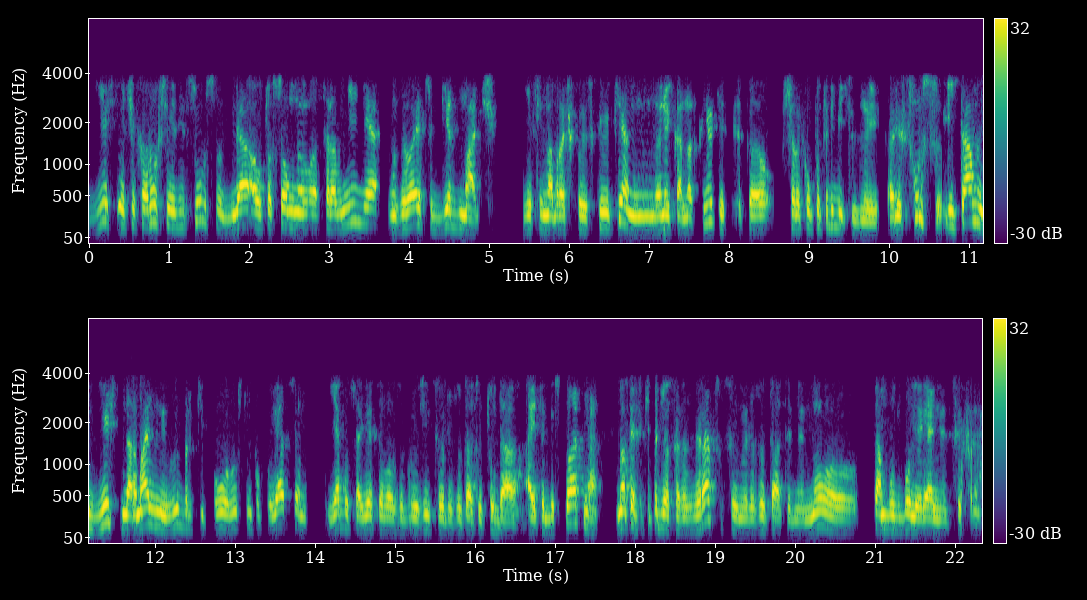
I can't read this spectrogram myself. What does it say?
Есть очень хорошие ресурсы для аутосомного сравнения, называется GetMatch. Если набрать в поисковике, наверняка наткнетесь, это широкоупотребительный ресурс, и там есть нормальные выборки по русским популяциям. Я бы советовал загрузить свои результаты туда, а это бесплатно. Но опять-таки придется разбираться с своими результатами, но там будут более реальные цифры.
